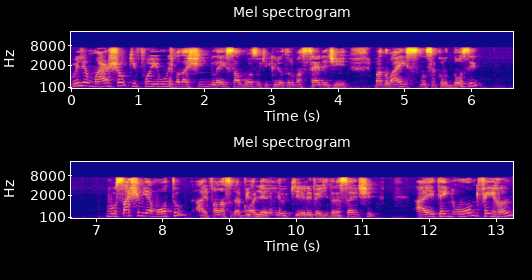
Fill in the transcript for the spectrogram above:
William Marshall, que foi um espadachim inglês famoso que criou toda uma série de manuais no século XII. Musashi Miyamoto, aí fala sobre a vida Olha. dele, o que ele fez de interessante. Aí tem Wong Fei Hung,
